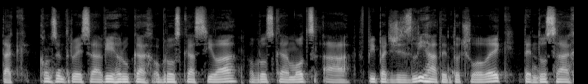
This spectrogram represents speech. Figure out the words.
tak koncentruje sa v jeho rukách obrovská sila, obrovská moc a v prípade, že zlyhá tento človek, ten dosah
